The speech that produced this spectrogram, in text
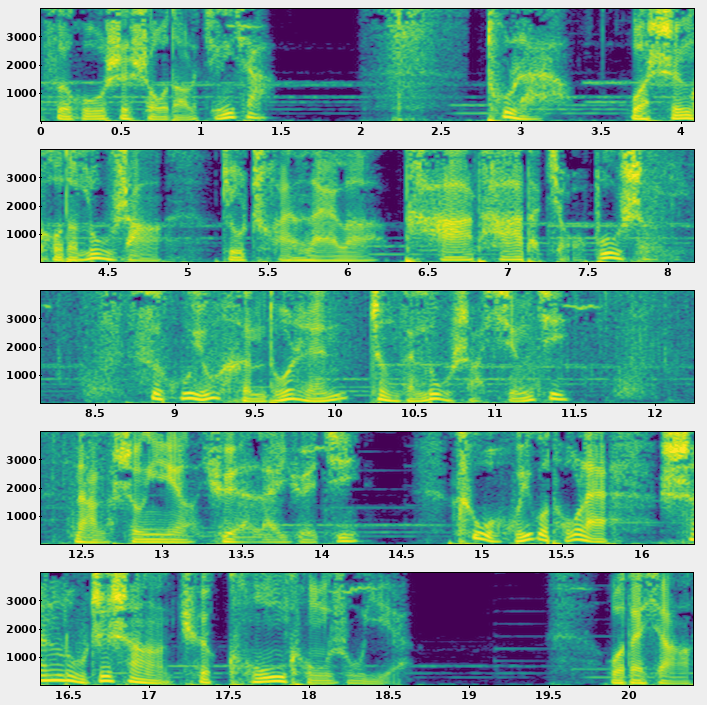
似乎是受到了惊吓。突然啊，我身后的路上就传来了踏踏的脚步声音，似乎有很多人正在路上行进。那个声音啊越来越近，可我回过头来，山路之上却空空如也。我在想，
